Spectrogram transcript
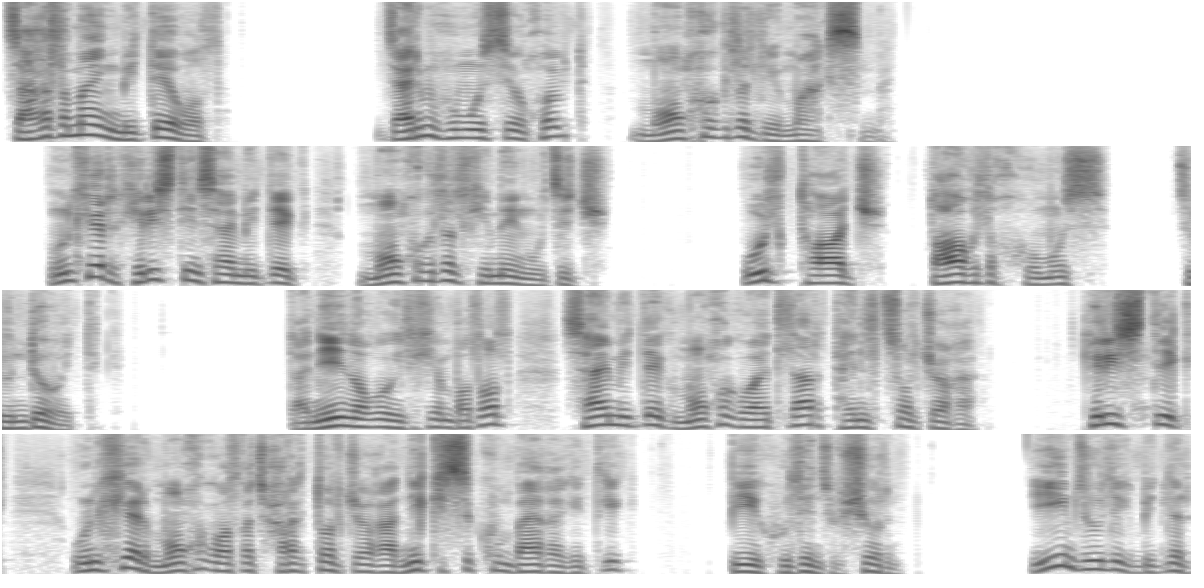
загалмайн мэдээ бол зарим хүмүүсийн хувьд монхоглол юм а гэсэн байна. Үнэхээр Христийн сайн мэдээг монхоглол хэмээн үзэж үл тоож дооглох хүмүүс зөндөө байдаг. За нэг ногоо хэлэх юм бол сайн мэдээг мунхаг байдлаар танилцуулж байгаа. Христийг үнэхээр мунхаг болгож харагдуулж байгаа нэг хэсэг хүн байгаа гэдгийг би хүлээн зөвшөөрнө. Ийм зүйлийг бид нар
